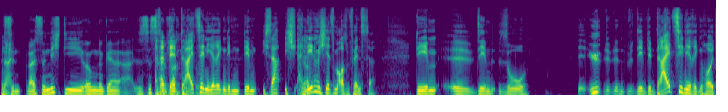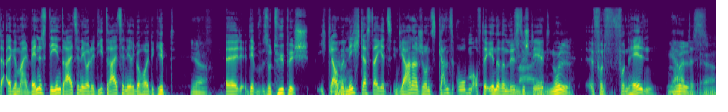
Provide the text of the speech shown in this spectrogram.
Es Nein. sind, weißt du, nicht die irgendeine, Gen- es ist Also der nicht so. 13-Jährigen, dem, dem, ich sag, ich lehne mich jetzt mal aus dem Fenster, dem, äh, dem so, äh, dem, dem 13-Jährigen heute allgemein, wenn es den 13-Jährigen oder die 13-Jährige heute gibt, Ja. äh, der, so typisch. Ich glaube Ja. nicht, dass da jetzt Indiana Jones ganz oben auf der inneren Liste Nein, steht Null. äh, von, von Helden. Ja, Null. das, ja.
